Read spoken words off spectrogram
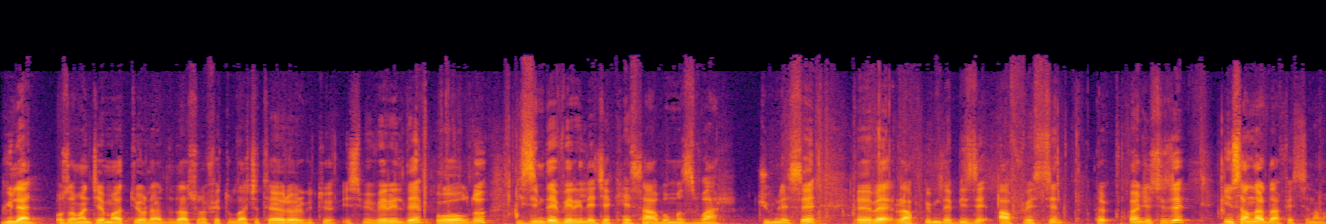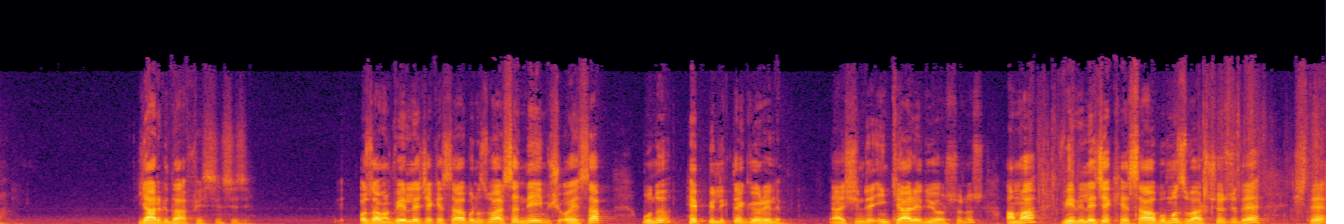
Gülen o zaman cemaat diyorlardı. Daha sonra Fethullahçı terör örgütü ismi verildi. Bu oldu. Bizim de verilecek hesabımız var cümlesi e, ve Rabbim de bizi affetsin. Tabii önce sizi insanlar da affetsin ama. Yargı da affetsin sizi. O zaman verilecek hesabınız varsa neymiş o hesap? Bunu hep birlikte görelim. Yani şimdi inkar ediyorsunuz ama verilecek hesabımız var sözü de işte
